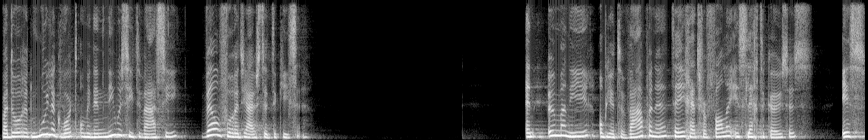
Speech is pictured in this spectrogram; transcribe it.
waardoor het moeilijk wordt om in een nieuwe situatie wel voor het juiste te kiezen. En een manier om je te wapenen tegen het vervallen in slechte keuzes is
